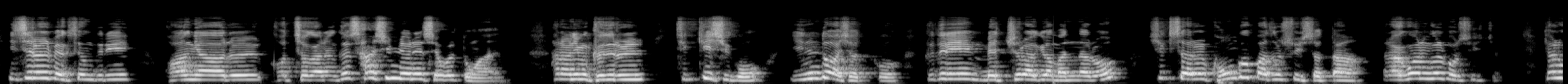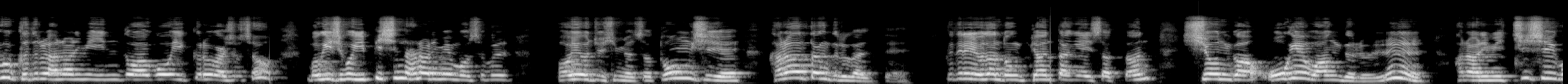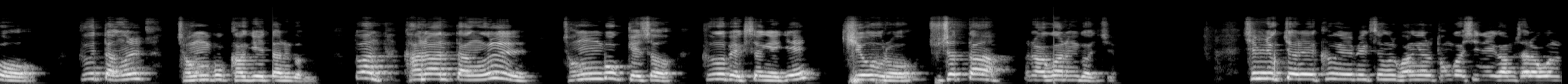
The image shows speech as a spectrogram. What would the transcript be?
이스라엘 백성들이 광야를 거쳐가는 그 40년의 세월 동안 하나님은 그들을 지키시고 인도하셨고 그들이 매출하기와 만나러 식사를 공급받을 수 있었다라고 하는 걸 볼 수 있죠. 결국 그들을 하나님이 인도하고 이끌어 가셔서 먹이시고 입히신 하나님의 모습을 보여주시면서 동시에 가나안 땅 들어갈 때 그들의 요단 동편 땅에 있었던 시온과 옥의 왕들을 하나님이 치시고 그 땅을 정복하게 했다는 겁니다. 또한 가나안 땅을 정복해서 그 백성에게 기업으로 주셨다라고 하는 거죠. 16절에 그의 백성을 광야로 통과하시니 감사라고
